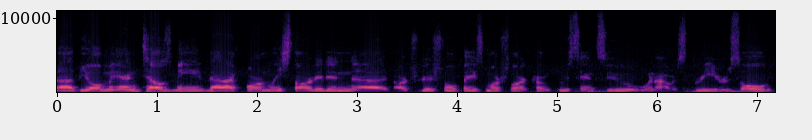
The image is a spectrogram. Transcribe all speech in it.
uh, the old man tells me that I formally started in uh, our traditional base martial art Kung Fu San Soo when I was three years old.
